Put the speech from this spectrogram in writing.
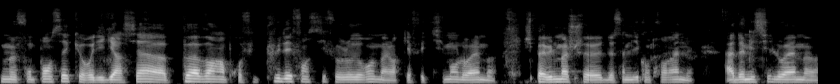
me font penser que Rudy Garcia peut avoir un profil plus défensif au Vélodrome, alors qu'effectivement l'OM, j'ai pas vu le match euh, de samedi contre Rennes, mais à domicile l'OM, euh,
